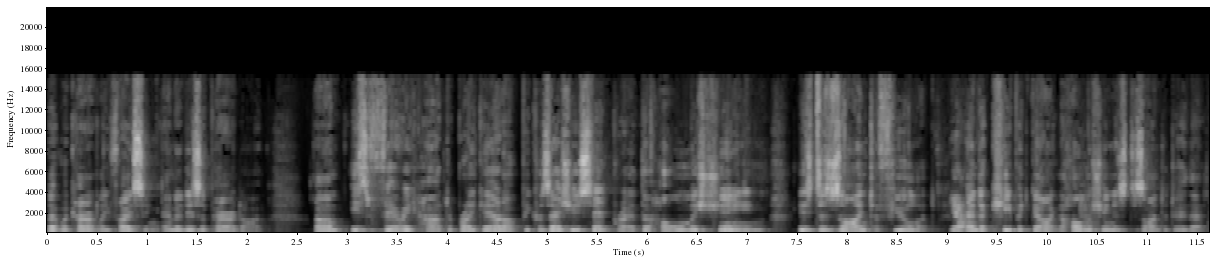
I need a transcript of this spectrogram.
that we're currently facing, and it is a paradigm, um, is very hard to break out of because, as you said, Brad, the whole machine is designed to fuel it yeah. and to keep it going. The whole yeah. machine is designed to do that.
